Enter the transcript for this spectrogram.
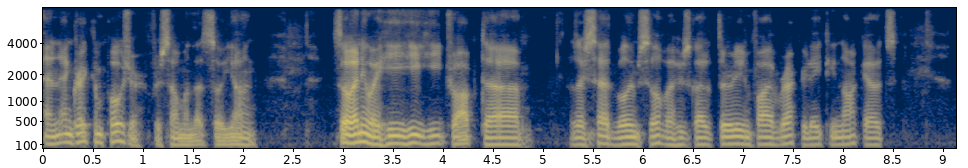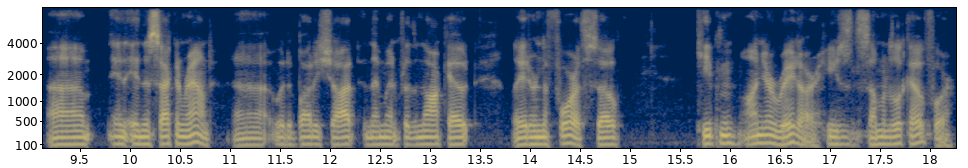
and and great composure for someone that's so young. So anyway, he he he dropped, uh, as I said, William Silva, who's got a 30 and five record, 18 knockouts, um, in in the second round uh, with a body shot, and then went for the knockout later in the fourth. So keep him on your radar. He's someone to look out for.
